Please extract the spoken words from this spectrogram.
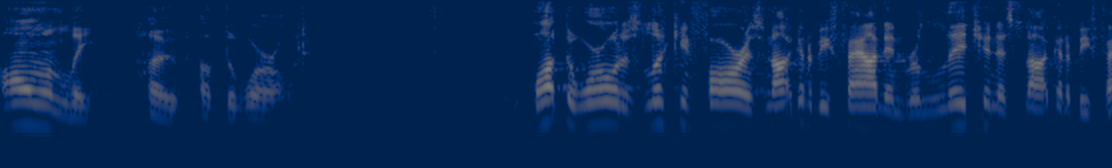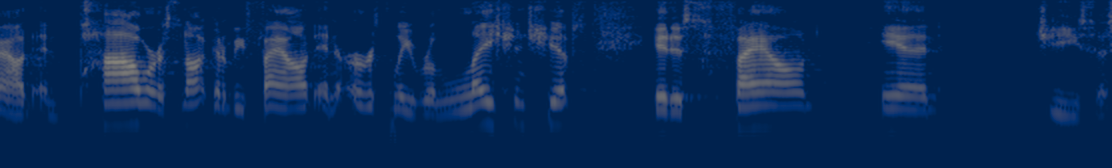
only hope of the world. What the world is looking for is not going to be found in religion, it's not going to be found in power, it's not going to be found in earthly relationships. It is found in Jesus.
